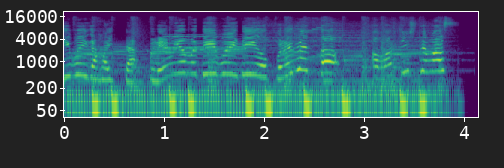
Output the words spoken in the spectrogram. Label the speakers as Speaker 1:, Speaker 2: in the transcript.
Speaker 1: EV が入った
